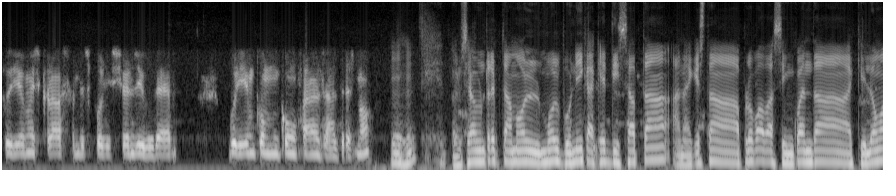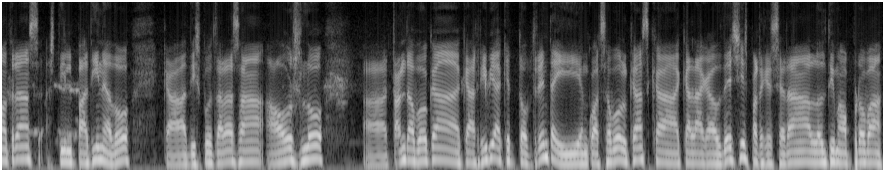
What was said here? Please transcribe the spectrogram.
podríem escalar bastantes posicions i veurem, veuríem com, com ho fan els altres, no? Uh mhm. -huh. Doncs hi ha un repte molt, molt bonic aquest dissabte en aquesta prova de 50 quilòmetres, estil patinador, que disputaràs a, a Oslo, uh, tant de bo que, que arribi a aquest top 30 i en qualsevol cas que, que la gaudeixis perquè serà l'última prova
